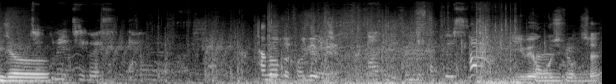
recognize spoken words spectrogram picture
잊어. 적군을 제거했습니다. 캐논은 250. 아군이 공격받고 있습니다. 255채?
